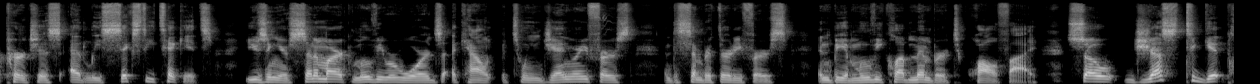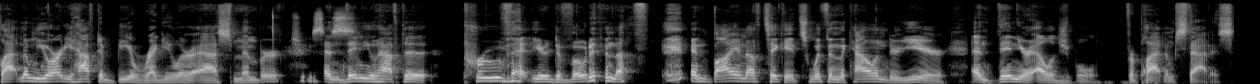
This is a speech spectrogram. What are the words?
purchase at least 60 tickets using your Cinemark Movie Rewards account between January 1st and December 31st and be a movie club member to qualify. So just to get platinum, you already have to be a regular ass member. Jesus. And then you have to prove that you're devoted enough and buy enough tickets within the calendar year. And then you're eligible for platinum status.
